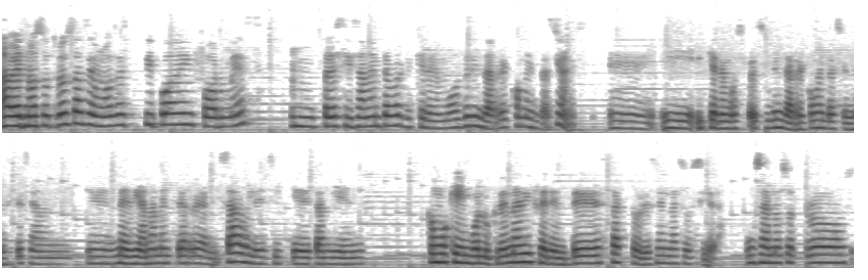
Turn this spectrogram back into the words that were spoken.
A ver, nosotros hacemos este tipo de informes mm, precisamente porque queremos brindar recomendaciones eh, y, queremos pues, brindar recomendaciones que sean eh, medianamente realizables y que también como que involucren a diferentes actores en la sociedad. O sea, nosotros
